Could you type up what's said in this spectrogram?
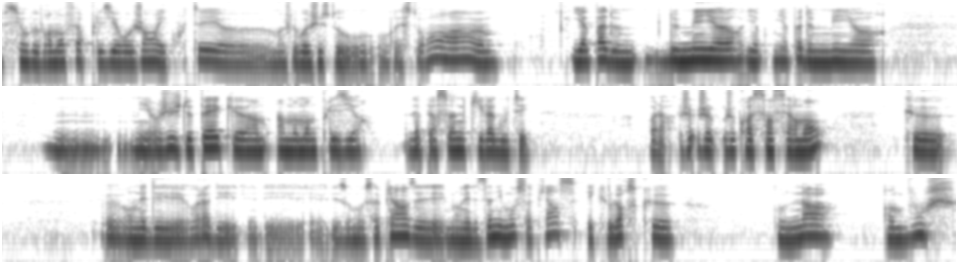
si on veut vraiment faire plaisir aux gens, écouter, euh, moi je le vois juste au, restaurant, hein, euh, il n'y a pas de, meilleur, il n'y a, pas de meilleur, meilleur juge de paix qu'un un moment de plaisir, la personne qui va goûter. Voilà, je crois sincèrement que euh, on est des, voilà, des, des, homo sapiens, mais on est des animaux sapiens, et que lorsque on a en bouche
